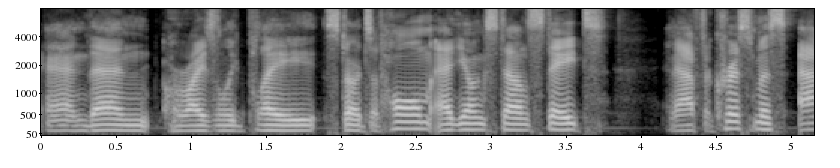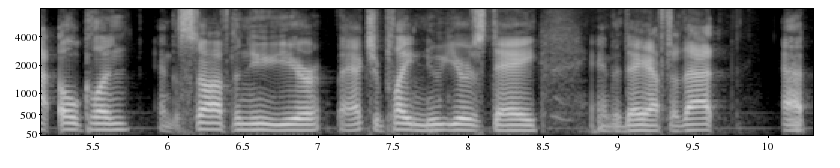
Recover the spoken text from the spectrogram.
And then Horizon League play starts at home at Youngstown State, and after Christmas at Oakland, and the start of the new year, they actually play New Year's Day, and the day after that at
